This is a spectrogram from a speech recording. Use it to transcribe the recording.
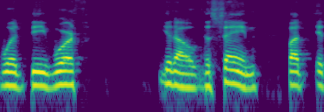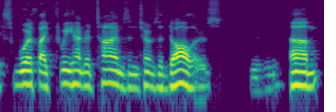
would be worth, you know, the same, but it's worth like 300 times in terms of dollars Mm-hmm. Um,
